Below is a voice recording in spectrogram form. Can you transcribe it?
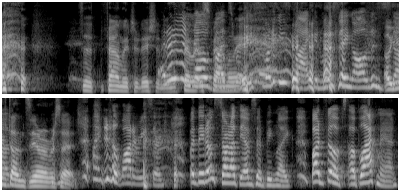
it's a family tradition. I don't even know Bud's race. What if he's black and we're saying all this oh, stuff? you've done zero research. I did a lot of research, but they don't start out the episode being like, Bud Phillips, a black man.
